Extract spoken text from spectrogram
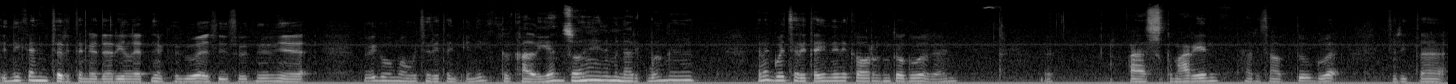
ini kan cerita nggak dari relate-nya ke gue sih sebenarnya. Tapi gue mau ceritain ini ke kalian soalnya ini menarik banget. Karena gue ceritain ini ke orang tua gue kan. Pas kemarin hari Sabtu gue cerita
